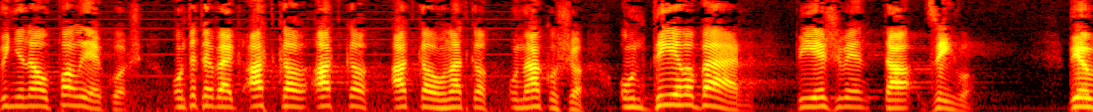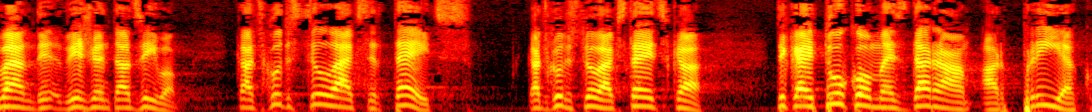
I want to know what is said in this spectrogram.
viņa nav paliekoša un tad tev vajag atkal, atkal, atkal un atkal un nākušo. Un Dieva bērni bieži vien tā dzīvo. Dieva bērni bieži vien tā dzīvo. Kāds gudrs cilvēks ir teicis, kāds gudrs cilvēks teica, ka tikai to, ko mēs darām ar prieku,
